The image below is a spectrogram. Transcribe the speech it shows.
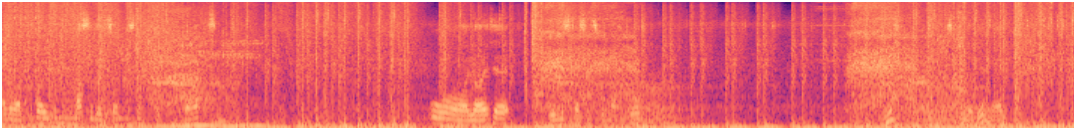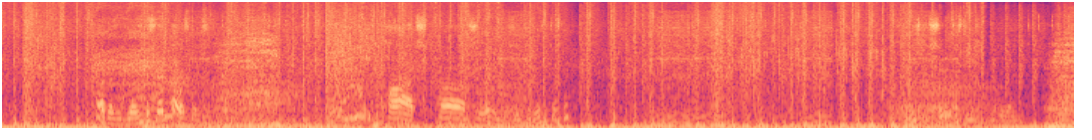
Aber voll die Masse der Zombies mit verratzen. Oh, Leute. Ihr wisst, was jetzt gemacht wird. Nicht? Was ist denn den halt? Ah, da sind Leute, das werden wir ausnutzen. Patsch, Patsch. Ja, wie wird das nicht? Nicht geschillt, dass die mich ignorieren.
